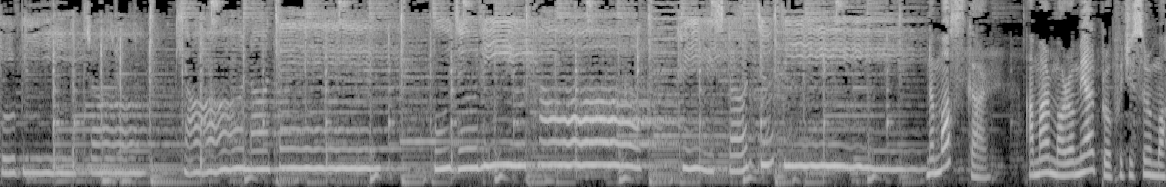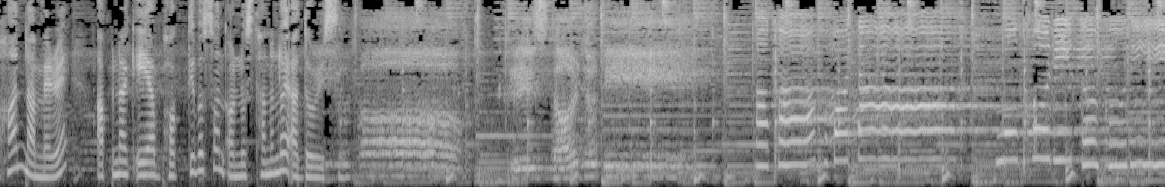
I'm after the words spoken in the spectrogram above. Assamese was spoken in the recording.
পবিত্ৰ ক্ষণতে উজলি উঠা খ্ৰীষ্টৰ জ্যোতি নমস্কাৰ। আমাৰ মৰমীয়াল প্ৰভু যীশুৰ মহান নামেৰে আপোনাক এয়া ভক্তিবচন অনুষ্ঠানলৈ আদৰিছো। আকাশ বতাহ মুখৰিত কৰি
